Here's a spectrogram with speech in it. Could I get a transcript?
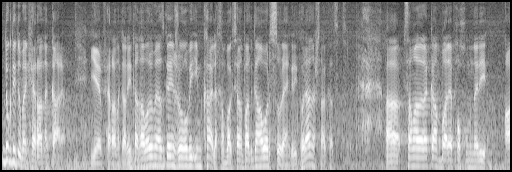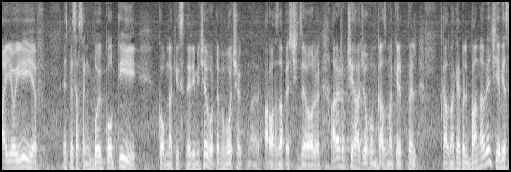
Դուք դիտում եք հերանեկարը եւ հերանեկարի տաղավարում է ազգային ժողովի իմ քայլը խմբակցության պատգամավոր Սուրեն Գրիգորյանը շնորհակալություն Սուրեն։ Սահմանադրական բարեփոխումների այոյի եւ այսպես ասենք բոյկոտի կողմնակիցների միջև, որտեղ ոչը առանձնապես չի ձևավորվել։ Առայժմ չի հաջողվում կազմակերպվել կազմակերպել բանավեճ եւ ես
